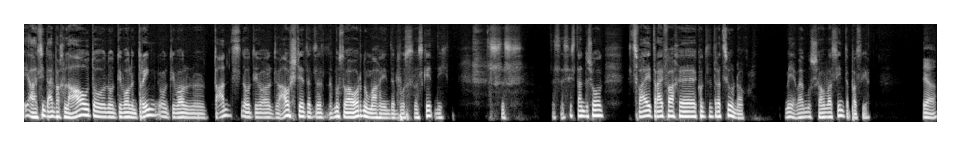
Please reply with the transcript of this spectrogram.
Ja, sind einfach laut und, und die wollen trinken und die wollen äh, tanzen und die wollen aufstehen. Da, da musst du auch Ordnung machen in dem Bus. Das geht nicht. Das, das, das, ist dann schon zwei, dreifache Konzentration noch. Mehr, man muss schauen, was hinter passiert. Ja,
